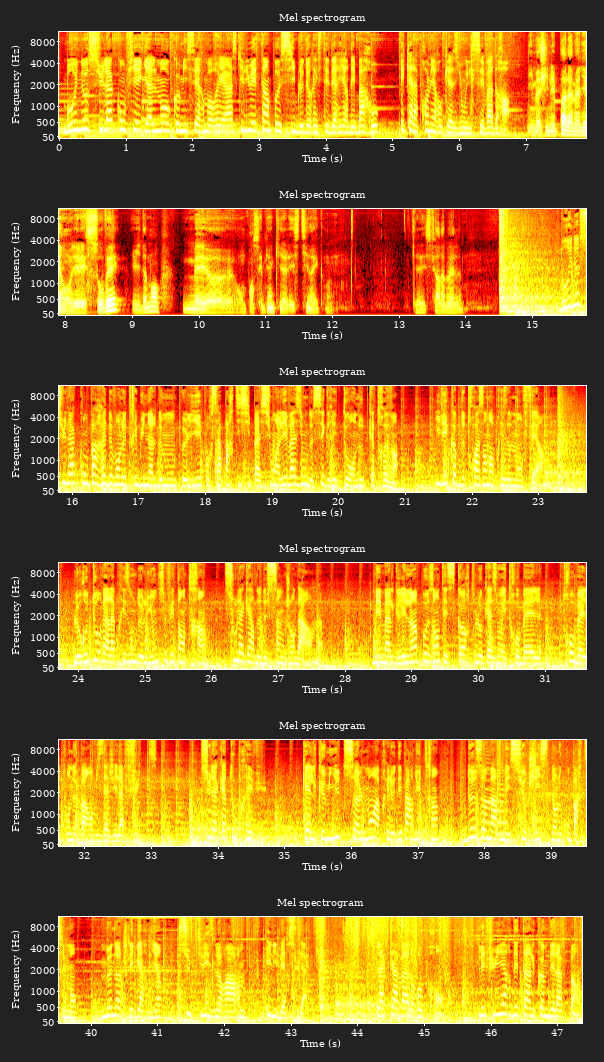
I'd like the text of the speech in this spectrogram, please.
Bruno Sula confie également au commissaire Moréas qu'il lui est impossible de rester derrière des barreaux et qu'à la première occasion, il s'évadera. N'imaginez pas la manière dont il allait se sauver, évidemment, mais euh, on pensait bien qu'il allait se tirer, qu'il allait se faire la belle. Bruno Sula comparaît devant le tribunal de Montpellier pour sa participation à l'évasion de Segreto en août 80. Il écope de trois ans d'emprisonnement ferme. Le retour vers la prison de Lyon se fait en train, sous la garde de cinq gendarmes. Mais malgré l'imposante escorte, l'occasion est trop belle, trop belle pour ne pas envisager la fuite. Sulac a tout prévu. Quelques minutes seulement après le départ du train, deux hommes armés surgissent dans le compartiment, menottent les gardiens, subtilisent leurs armes et libèrent Sulac. La cavale reprend. Les fuyards détalent comme des lapins.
